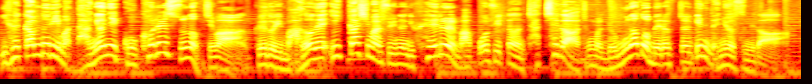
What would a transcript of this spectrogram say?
이 횟감들이 막 당연히 고퀄일 수는 없지만 그래도 이 만원에 입가심할 수 있는 이 회를 맛볼 수 있다는 자체가 정말 너무나도 매력적인 메뉴였습니다. 야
